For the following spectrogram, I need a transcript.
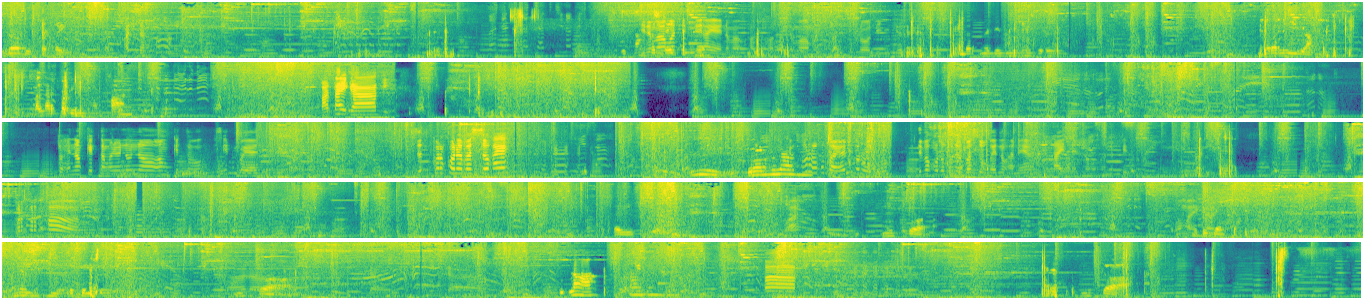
Gago patay. Di namaman si Ayan naman. Di namaman si Schrodinger. Hanap na din yung bro. Parang iyak. Din yung pan. Patay, gagi! Ito, inangkit ng ano no, no, angkit to. Sino ba yan? Zat kuro ko na basok eh? Hindi, kaya mo lang. Kuro ko ba yan? Kuro ko? Di ba kuro ko na basok eh nung ano yan? Title nung ano pin. Kuro kuro ko! Ay, What? Oh my god. solution. Wala. Wow. Wait lang ah. Wait lang. Fuck! Ito ah.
